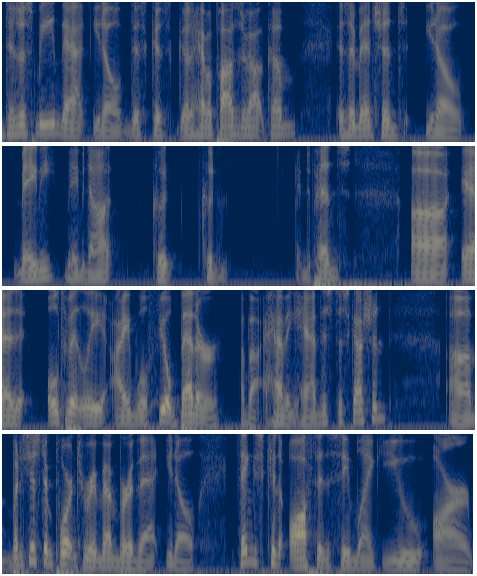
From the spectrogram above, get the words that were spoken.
does this mean that you know this is going to have a positive outcome? As I mentioned, you know, maybe, maybe not, could, couldn't. It depends. Uh, and ultimately, I will feel better about having had this discussion. Um, but it's just important to remember that you know things can often seem like you are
